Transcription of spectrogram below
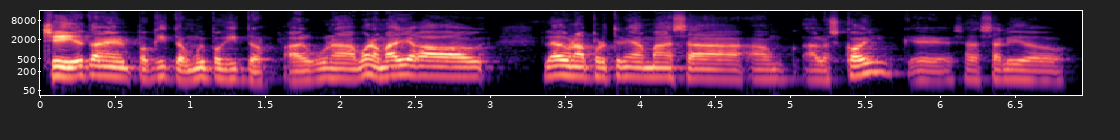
Sí, yo también, poquito, muy poquito. Alguna, bueno, me ha llegado, le he dado una oportunidad más a, los coin, que se ha salido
